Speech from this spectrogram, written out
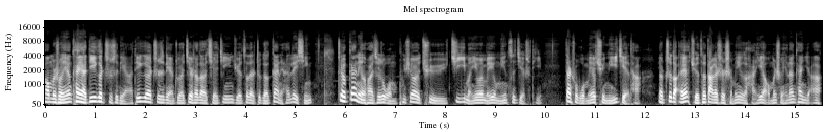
好，我们首先看一下第一个知识点啊，第一个知识点主要介绍到企业经营决策的这个概念还有类型。这个概念的话，其实我们不需要去记忆嘛，因为没有名词解释题。但是我们要去理解它，要知道，哎，决策大概是什么一个含义啊？我们首先来看一下啊，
